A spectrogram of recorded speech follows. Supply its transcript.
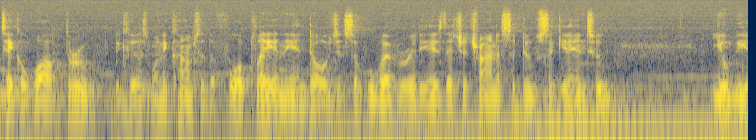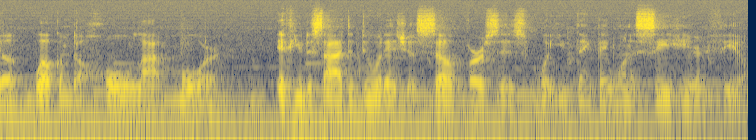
Take a walk through because when it comes to the foreplay and the indulgence of whoever it is that you're trying to seduce or get into, you'll be a, welcomed a whole lot more if you decide to do it as yourself versus what you think they want to see, hear, and feel.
